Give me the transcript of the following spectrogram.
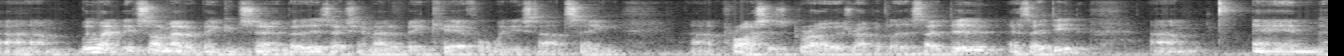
um, we went. It's not a matter of being concerned, but it is actually a matter of being careful when you start seeing uh, prices grow as rapidly as they do, as they did, um, and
